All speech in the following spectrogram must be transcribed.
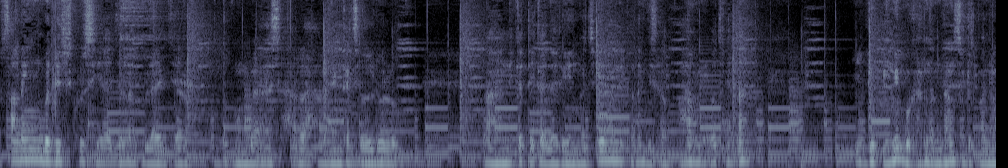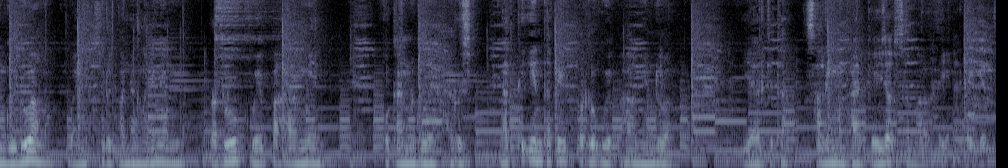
saling berdiskusi aja lah belajar untuk membahas hal-hal yang kecil dulu. Nah ini ketika dari yang kecil nanti kalian bisa paham oh ternyata hidup ini bukan tentang sudut pandang gue doang. Banyak sudut pandang lain yang perlu gue pahamin. Bukan gue harus ngertiin tapi perlu gue pahamin doang. Biar kita saling menghargai satu sama lain kayak gitu.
